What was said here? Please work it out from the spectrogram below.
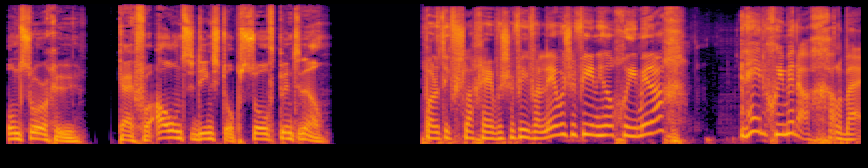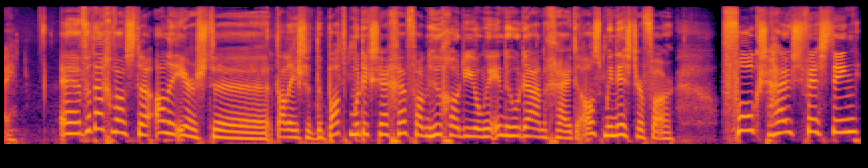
ontzorgen u. Kijk voor al onze diensten op soft.nl. Politiek verslaggever Sofie van Leeuwen. Sofie, een heel goede middag. Een hele goede middag, allebei. Uh, vandaag was de allereerste, het allereerste debat, moet ik zeggen, van Hugo de Jonge in de hoedanigheid als minister voor Volkshuisvesting.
